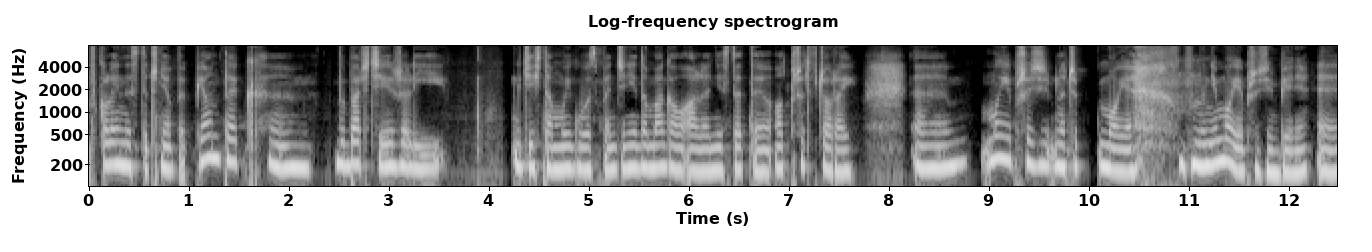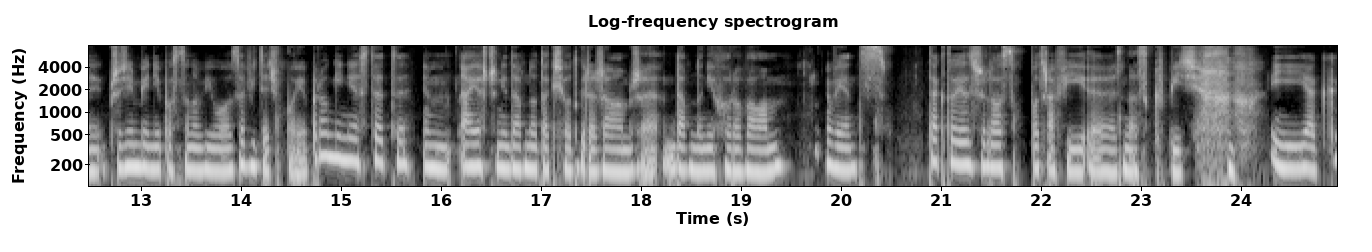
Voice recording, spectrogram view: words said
w kolejny styczniowy piątek. E, wybaczcie, jeżeli gdzieś tam mój głos będzie nie domagał, ale niestety od przedwczoraj moje przeziębienie, znaczy moje, no nie moje przeziębienie, przeziębienie postanowiło zawitać w moje progi niestety, a jeszcze niedawno tak się odgrażałam, że dawno nie chorowałam, więc tak to jest, że los potrafi z nas kpić. I jak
